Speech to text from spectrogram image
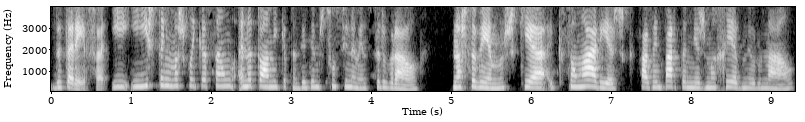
de tarefa. E, e isto tem uma explicação anatómica, portanto, em termos de funcionamento cerebral, nós sabemos que, há, que são áreas que fazem parte da mesma rede neuronal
